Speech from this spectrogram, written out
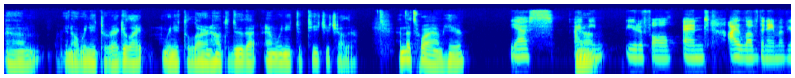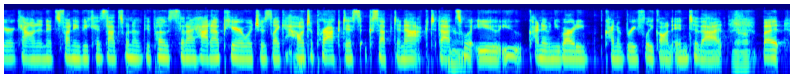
um, you know we need to regulate we need to learn how to do that and we need to teach each other and that's why i'm here yes i yeah. mean beautiful and i love the name of your account and it's funny because that's one of the posts that i had up here which is like how to practice accept and act that's yeah. what you you kind of and you've already kind of briefly gone into that yeah. but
